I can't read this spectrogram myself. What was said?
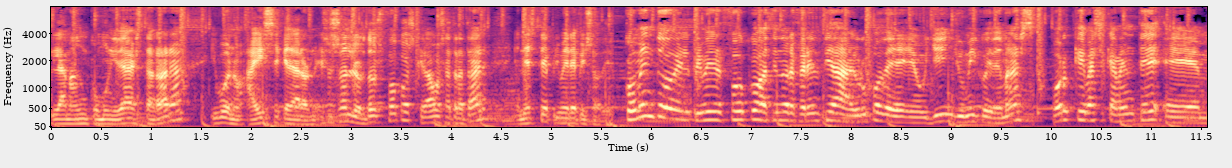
la, mancomunidad esta rara, y bueno, ahí se quedaron. Esos son los dos focos que vamos a tratar en este primer episodio. Comento el primer foco haciendo referencia al grupo de Eugene, Yumiko y demás, porque básicamente em,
